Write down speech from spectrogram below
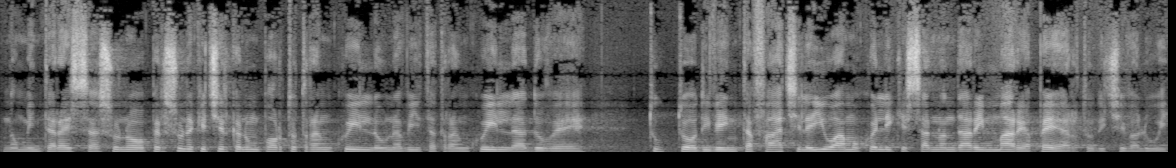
non mi interessa, sono persone che cercano un porto tranquillo, una vita tranquilla dove tutto diventa facile. Io amo quelli che sanno andare in mare aperto, diceva lui,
